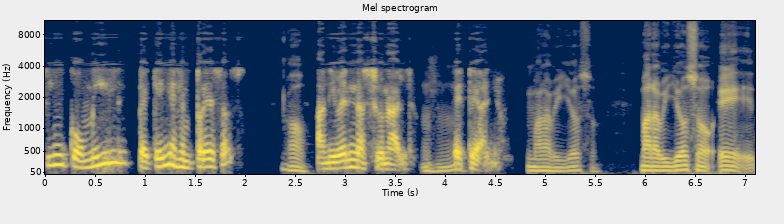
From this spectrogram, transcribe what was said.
5 mil pequeñas empresas Oh. a nivel nacional este año. Maravilloso, maravilloso. Eh,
